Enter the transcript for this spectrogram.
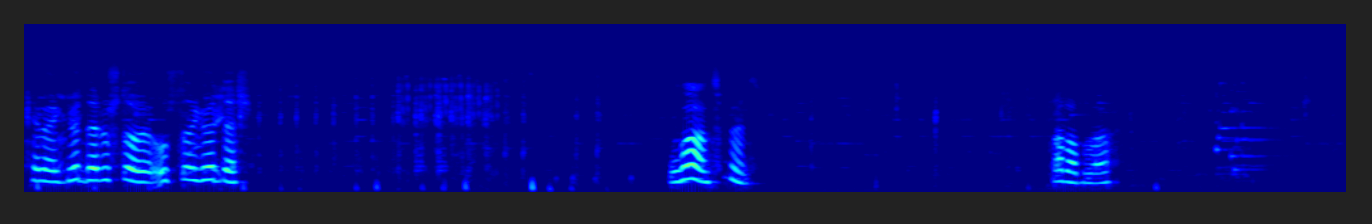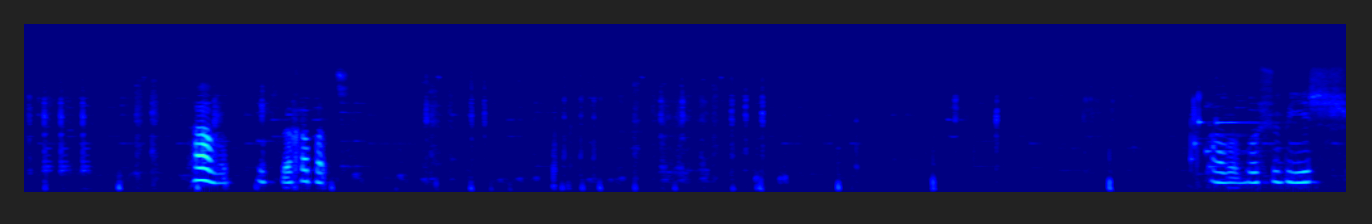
Hemen gönder usta. Usta gönder. Ulan Tümet. Al abla. Tamam. Usta kapat. Al boşu bir.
